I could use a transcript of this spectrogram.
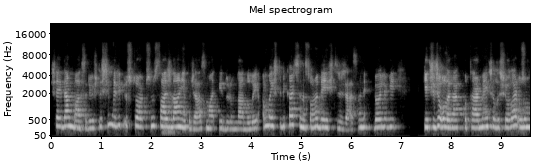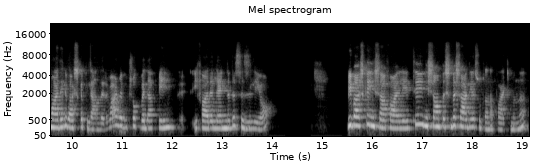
Şeyden bahsediyor işte şimdilik üst örtüsünü sacdan yapacağız maddi durumdan dolayı ama işte birkaç sene sonra değiştireceğiz. Hani böyle bir geçici olarak kotarmaya çalışıyorlar. Uzun vadeli başka planları var ve bu çok Vedat Bey'in ifadelerinde de seziliyor. Bir başka inşa faaliyeti Nişantaşı'nda Şadiye Sultan Apartmanı.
